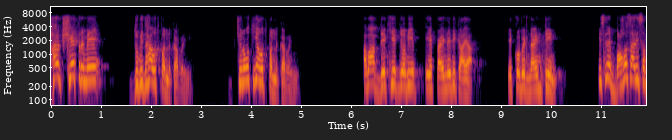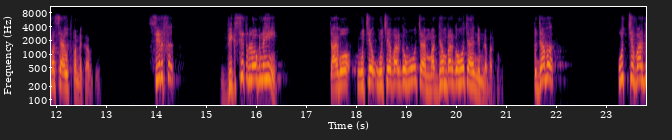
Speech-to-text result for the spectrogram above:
हर क्षेत्र में दुविधा उत्पन्न कर रही है, चुनौतियाँ उत्पन्न कर रही अब आप देखिए जो अभी ये पैंडेमिक आया, ये कोविड नाइनटीन इसने बहुत सारी समस्याएँ उत्पन्न कर दी। सिर्फ़ विकसित लोग नहीं, चाहे वो ऊँचे ऊँचे वर्ग हो, चाहे मध्यम वर्ग हो, चाहे निम्न वर्ग हो। तो जब उच्च वर्ग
